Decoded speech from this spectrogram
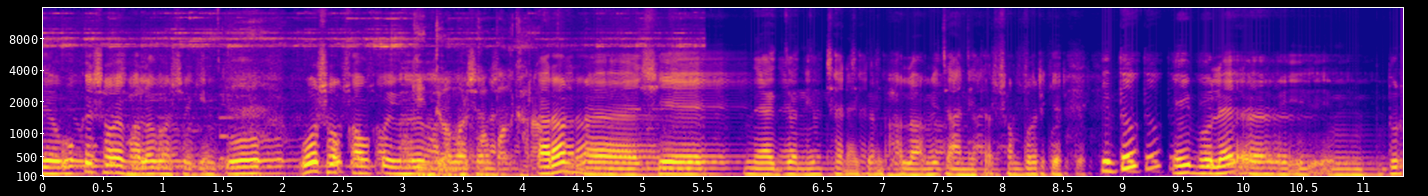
যে ওকে সবাই ভালোবাসে কিন্তু ও সব কাউকে ওইভাবে ভালোবাসে না। কারণ সে একজন ইনসান একজন ভালো আমি জানি তার সম্পর্কে। কিন্তু এই বলে দূর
